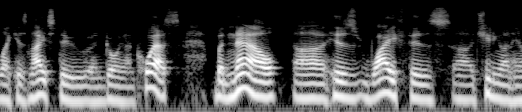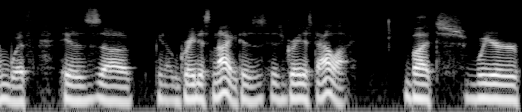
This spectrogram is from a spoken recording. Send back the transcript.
like his knights do and going on quests, but now uh, his wife is uh, cheating on him with his you know greatest knight, his his greatest ally. But we're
